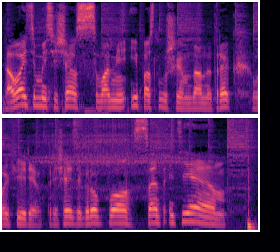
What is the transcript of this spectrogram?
Давайте мы сейчас с вами и послушаем данный трек в эфире. Встречайте группу Saint-Etienne. Thank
